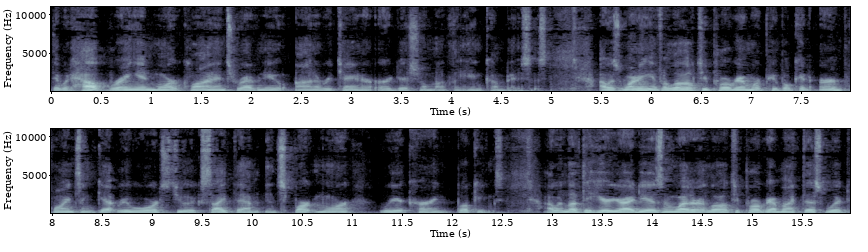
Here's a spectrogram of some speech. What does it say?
that would help bring in more clients revenue on a retainer or additional monthly income basis. I was wondering if a loyalty program where people can earn points and get rewards to excite them and spark more reoccurring bookings. I would love to hear your ideas on whether a loyalty program like this would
